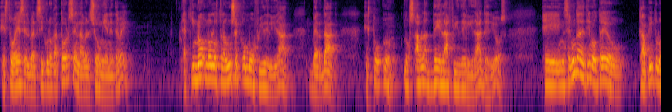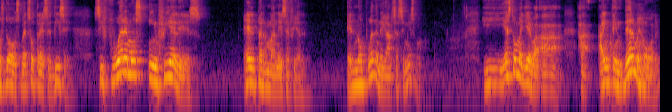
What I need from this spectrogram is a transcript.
Esto es el versículo 14 en la versión INTV. Aquí no, no los traduce como fidelidad, verdad. Esto no, nos habla de la fidelidad de Dios. En 2 de Timoteo, capítulos 2, verso 13, dice, si fuéramos infieles, Él permanece fiel. Él no puede negarse a sí mismo. Y esto me lleva a, a, entender mejor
